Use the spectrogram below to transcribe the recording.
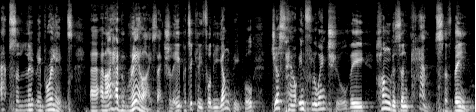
Absolutely brilliant. Uh, and I hadn't realized, actually, particularly for the young people, just how influential the Hungerton camps have been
